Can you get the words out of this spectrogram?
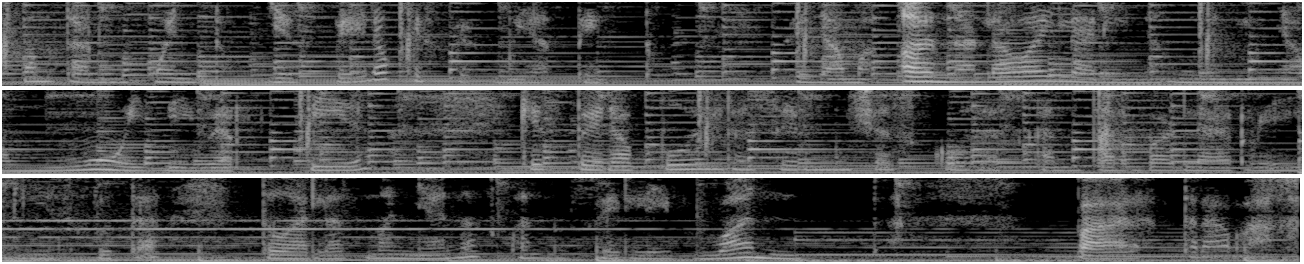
a contar un cuento y espero que estés muy atento. Se llama Ana la bailarina, una niña muy divertida que espera poder hacer muchas cosas, cantar, bailar, reír y disfrutar todas las mañanas cuando se levanta para trabajar.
